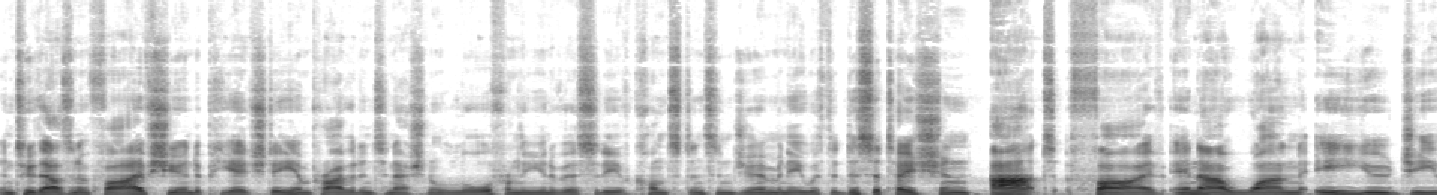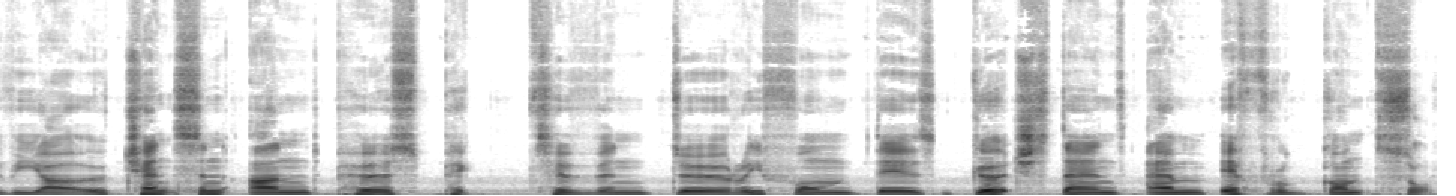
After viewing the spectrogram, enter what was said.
In 2005, she earned a PhD in private international law from the University of Constance in Germany with a dissertation Art 5 NR1 EUGVO Chancen und Perspektiven der Reform des Gegenstands am Erfolgsort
